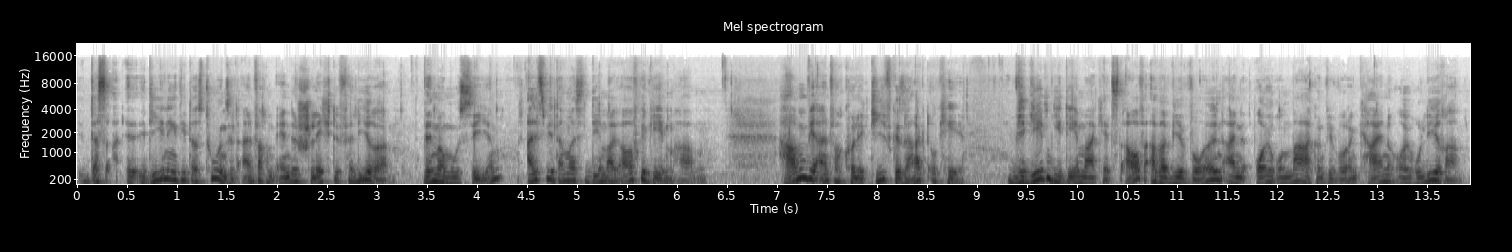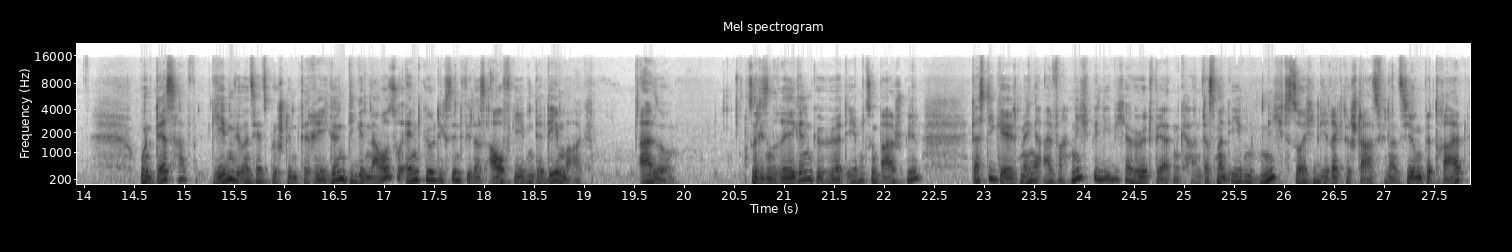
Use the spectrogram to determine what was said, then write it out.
dass äh, diejenigen, die das tun, sind einfach am Ende schlechte Verlierer. Denn man muss sehen, als wir damals die D-Mark aufgegeben haben, haben wir einfach kollektiv gesagt, okay, wir geben die D-Mark jetzt auf, aber wir wollen eine Euro-Mark und wir wollen keine Euro-Lira. Und deshalb geben wir uns jetzt bestimmte Regeln, die genauso endgültig sind wie das Aufgeben der D-Mark. Also, zu diesen Regeln gehört eben zum Beispiel, dass die Geldmenge einfach nicht beliebig erhöht werden kann, dass man eben nicht solche direkte Staatsfinanzierung betreibt,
